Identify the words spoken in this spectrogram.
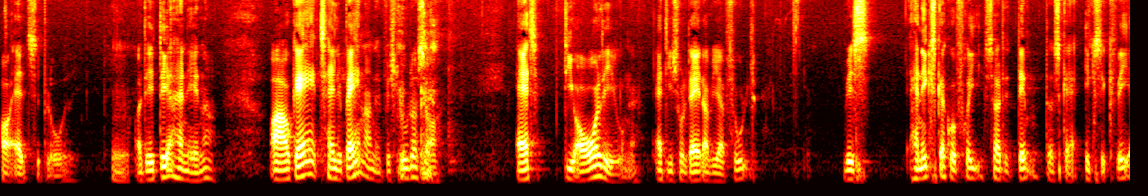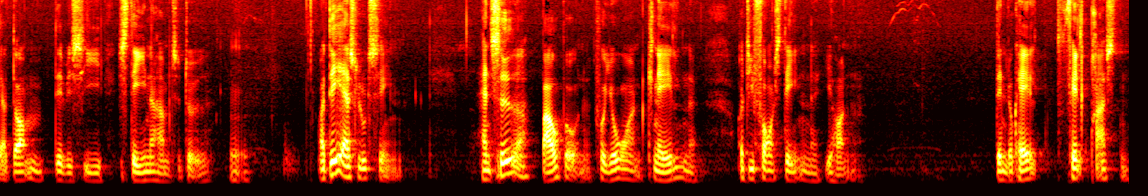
og altid blodig. Mm. Og det er der, han ender. Og afghan talibanerne beslutter så, at de overlevende af de soldater, vi har fulgt, hvis han ikke skal gå fri, så er det dem, der skal eksekvere dommen, det vil sige stene ham til døde. Mm. Og det er slutscenen. Han sidder bagbåndet på jorden, knælende, og de får stenene i hånden. Den lokale feltpræsten,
